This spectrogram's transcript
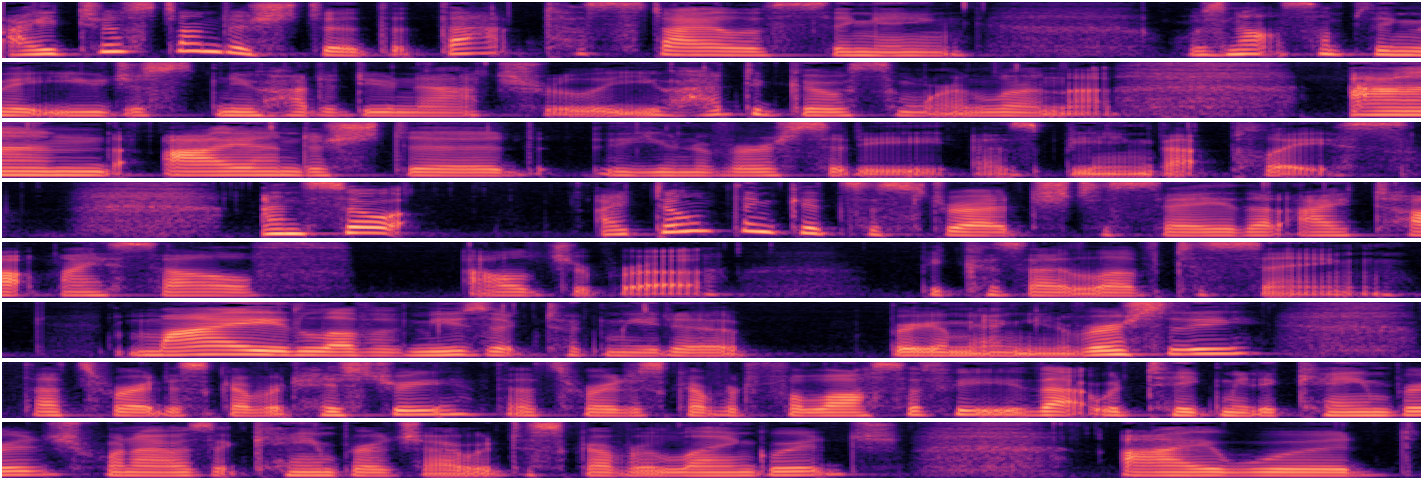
I just understood that that style of singing was not something that you just knew how to do naturally. You had to go somewhere and learn that. And I understood the university as being that place. And so I don't think it's a stretch to say that I taught myself algebra because I love to sing. My love of music took me to Brigham Young University. That's where I discovered history. That's where I discovered philosophy. That would take me to Cambridge. When I was at Cambridge, I would discover language. I would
